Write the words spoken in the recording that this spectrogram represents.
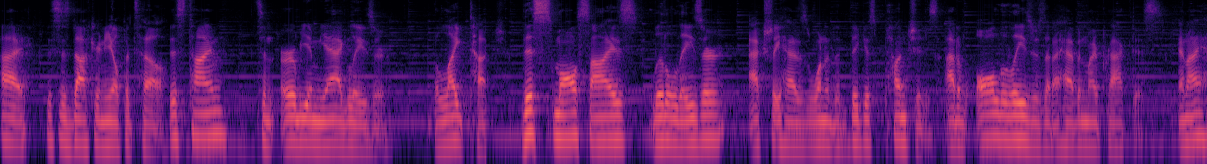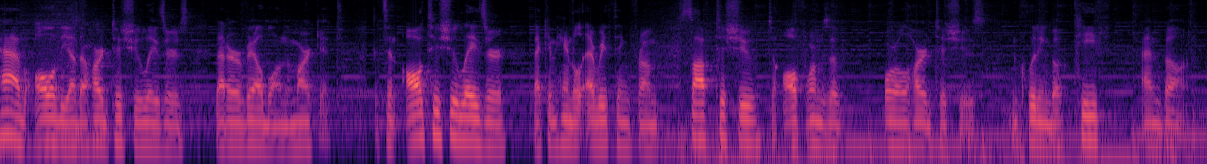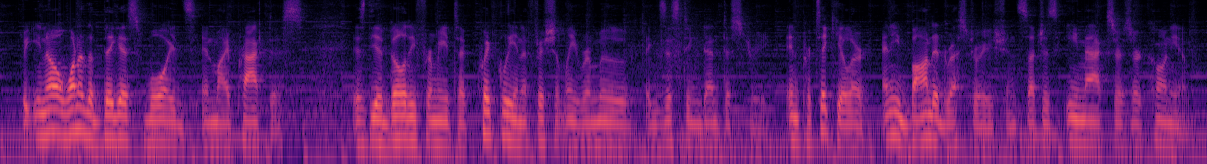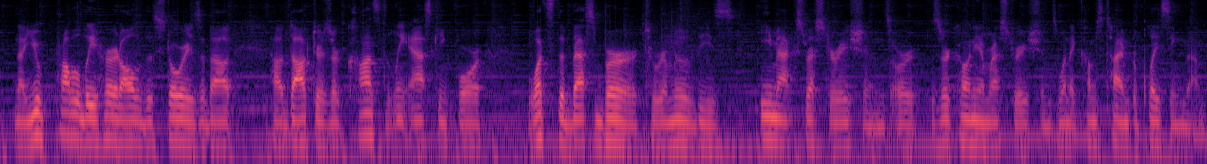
Hi, this is Dr. Neal Patel. This time, it's an Erbium YAG laser, the LiteTouch. This small size little laser actually has one of the biggest punches out of all the lasers that I have in my practice. And I have all of the other hard tissue lasers that are available on the market. It's an all tissue laser that can handle everything from soft tissue to all forms of oral hard tissues, including both teeth and bone. But you know, one of the biggest voids in my practice is the ability for me to quickly and efficiently remove existing dentistry. In particular, any bonded restorations such as Emax or zirconium. Now you've probably heard all of the stories about how doctors are constantly asking for what's the best burr to remove these Emax restorations or zirconium restorations when it comes time for placing them.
